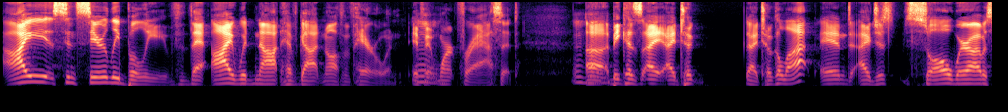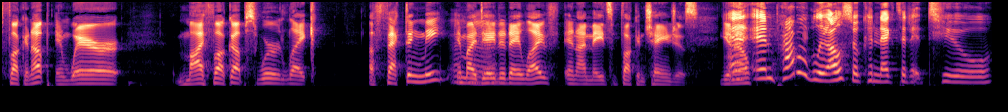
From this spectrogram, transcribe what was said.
I sincerely believe that I would not have gotten off of heroin if Mm. it weren't for acid, uh, Mm-hmm. because I, I took I took a lot and I just saw where I was fucking up and where my fuck ups were like affecting me in Mm-hmm. my day to day life, and I made some fucking changes. You know, and, and probably also connected it to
